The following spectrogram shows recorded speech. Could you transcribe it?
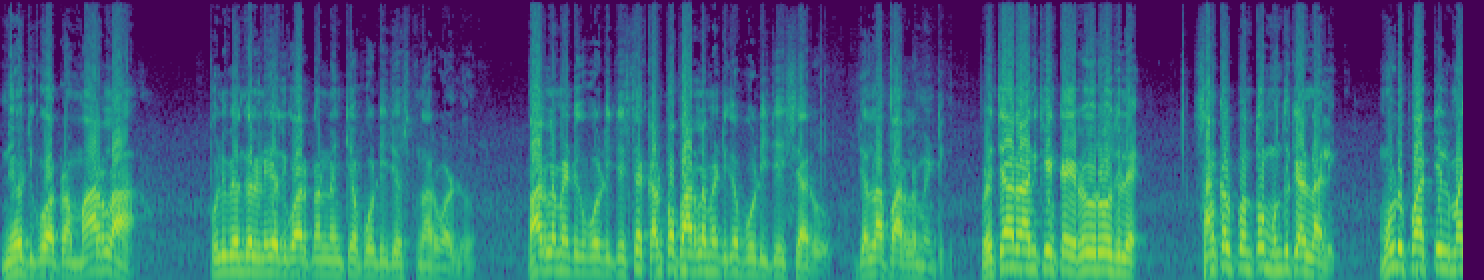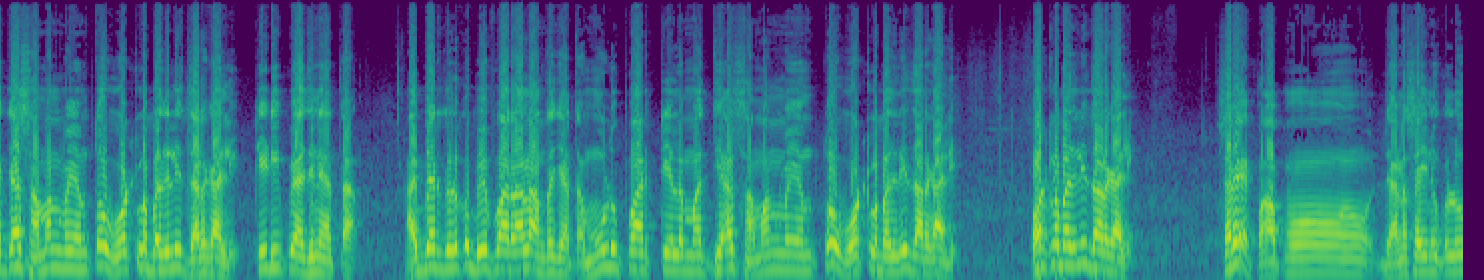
నియోజకవర్గం మారలా. పులివెందుల నియోజకవర్గం నుంచే పోటీ చేస్తున్నారు వాళ్ళు. పార్లమెంటుకి పోటీ చేస్తే కడప పార్లమెంటుకే పోటీ చేశారు జిల్లా పార్లమెంటుకి. ప్రచారానికి ఇంకా ఇరవై రోజులే. సంకల్పంతో ముందుకెళ్ళాలి. మూడు పార్టీల మధ్య సమన్వయంతో ఓట్ల బదిలీ జరగాలి. టీడీపీ అధినేత అభ్యర్థులకు బీఫారాలు అందజేత. మూడు పార్టీల మధ్య సమన్వయంతో ఓట్ల బదిలీ జరగాలి. ఓట్ల బదిలీ జరగాలి. సరే పాపం జన సైనికులు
